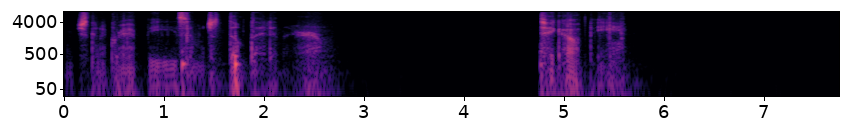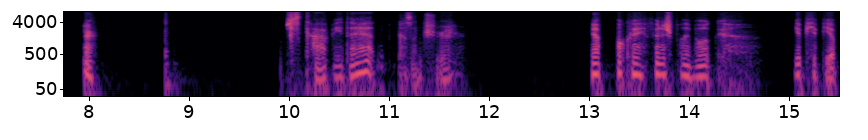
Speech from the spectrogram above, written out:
We're just gonna grab these and we'll just dump that. Take out the. There. Just copy that because I'm sure. Yep. Okay. Finish playbook. Yep. Yep. Yep.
